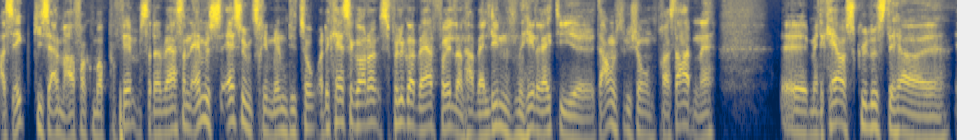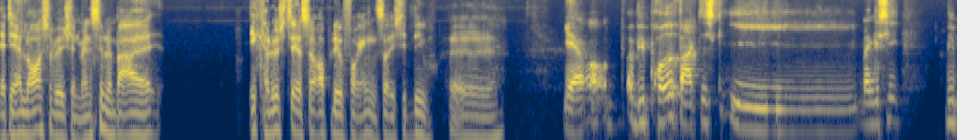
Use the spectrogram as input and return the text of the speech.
altså ikke give særlig meget for at komme op på fem, så der vil være sådan en asymmetri mellem de to. Og det kan så godt, selvfølgelig godt være, at forældrene har valgt ind en helt rigtig øh, daginstitution fra starten af. Øh, men det kan også skyldes det her, øh, ja, det her loss aversion, man simpelthen bare øh, ikke har lyst til at så opleve forringelser i sit liv. Øh. Ja, og, og vi prøvede faktisk i, man kan sige, vi,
